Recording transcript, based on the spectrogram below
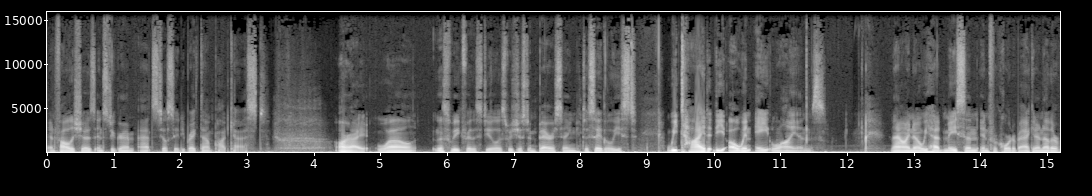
and follow the show's Instagram at Steel City Breakdown Podcast. All right, well, this week for the Steelers was just embarrassing, to say the least. We tied the 0 8 Lions. Now, I know we had Mason in for quarterback and another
